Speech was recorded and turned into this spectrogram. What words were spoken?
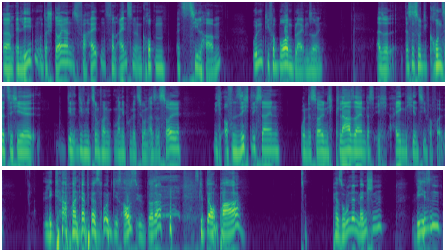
ähm, Erleben und das Steuern des Verhaltens von einzelnen Gruppen als Ziel haben und die verborgen bleiben sollen. Also das ist so die grundsätzliche Definition von Manipulation. Also es soll nicht offensichtlich sein und es soll nicht klar sein, dass ich eigentlich hier ein Ziel verfolge. Liegt aber an der Person, die es ausübt, oder? es gibt ja auch ein paar Personen, Menschen, Wesen,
